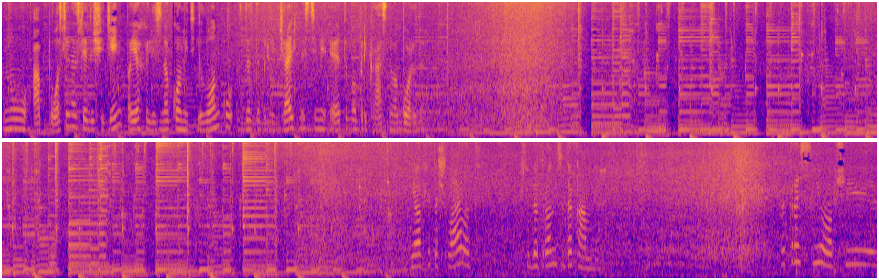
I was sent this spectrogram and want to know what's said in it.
ну а после на следующий день поехали знакомить Илонку с достопримечательностями этого прекрасного города. Шла вот, чтобы дотронуться до камня. Как красиво вообще.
